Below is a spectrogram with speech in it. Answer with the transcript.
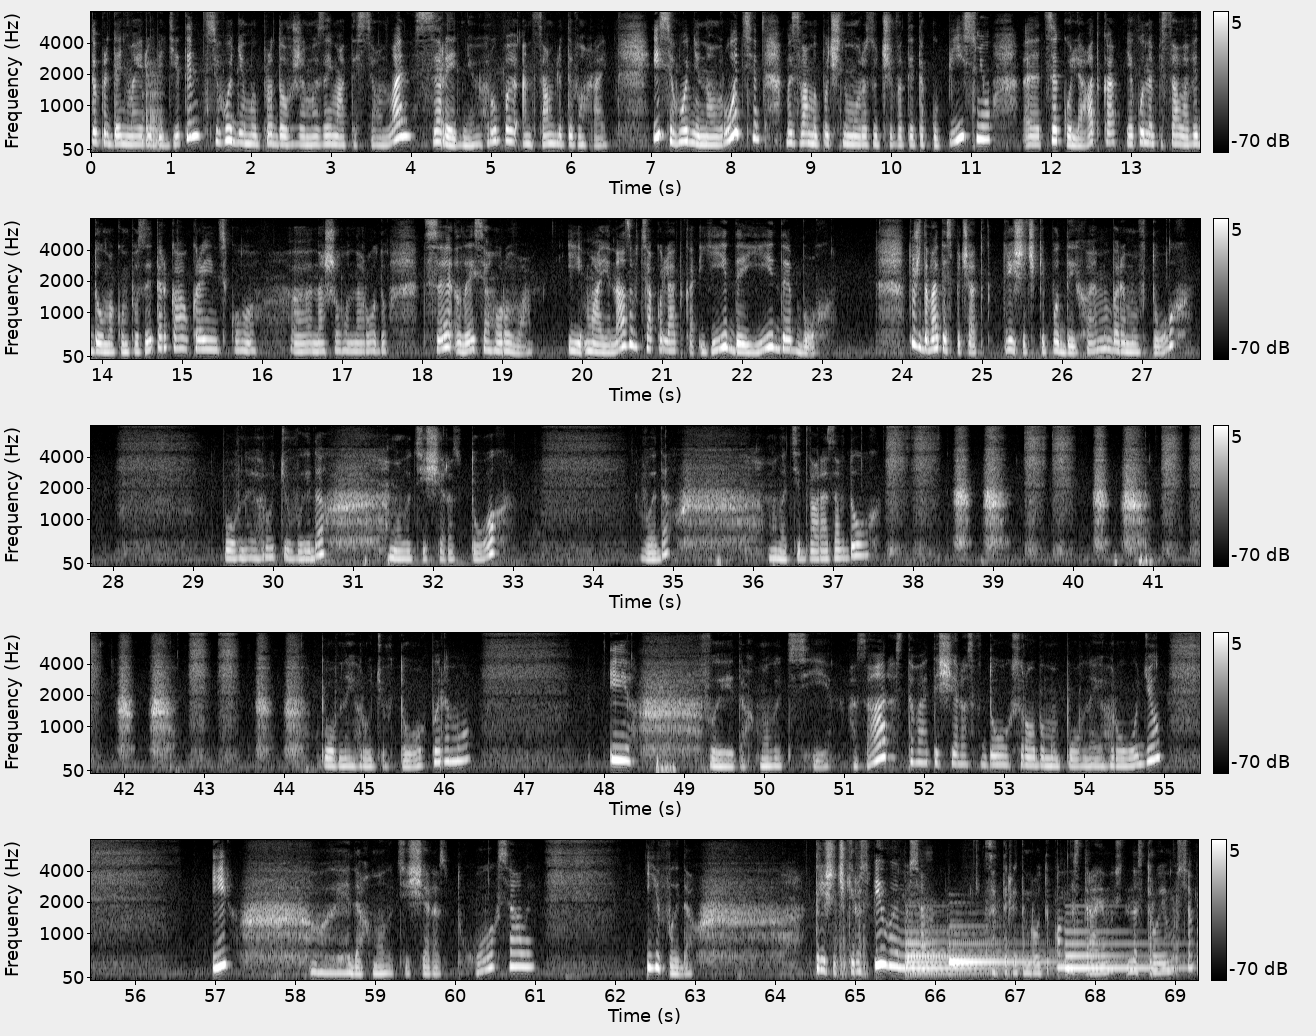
Добрий день, мої любі діти. Сьогодні ми продовжуємо займатися онлайн з середньою групою ансамблю Дивограй. І сьогодні на уроці ми з вами почнемо розучувати таку пісню. Е, Це колядка, яку написала відома композиторка українського е, нашого народу. Це Леся Горова. І має назву ця колядка Їде, їде Бог. Тож, давайте спочатку трішечки подихаємо, беремо вдох. Повною груддю видох. Молодці ще раз вдох. Видох. Молодці два рази вдох. Повний груддю вдох беремо. І видох. Молодці. А зараз давайте ще раз вдох зробимо повною груддю. І видох. Молодці. Ще раз вдох взяли. І видох. Трішечки розпівуємося. Закритим ротиком настроїмося.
